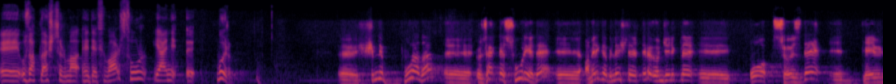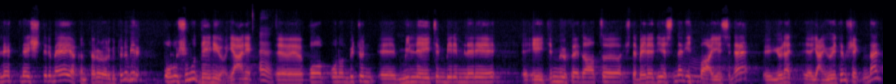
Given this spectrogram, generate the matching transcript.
e, uzaklaştırma hedefi var? Sur yani e, buyurun. Ee, Şimdi burada e, özellikle Suriye'de e, Amerika Birleşik Devletleri öncelikle e, o sözde devletleştirmeye yakın terör örgütünü bir oluşumu deniyor. Yani Evet. e, o onun bütün e, milli eğitim birimleri, e, eğitim müfredatı, işte belediyesinden itfaiyesine e, yönet e, yani yönetim şeklinden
